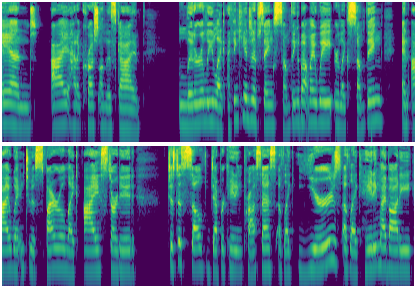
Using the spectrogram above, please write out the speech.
and I had a crush on this guy literally like I think he ended up saying something about my weight or like something and I went into a spiral. Like, I started just a self deprecating process of like years of like hating my body,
